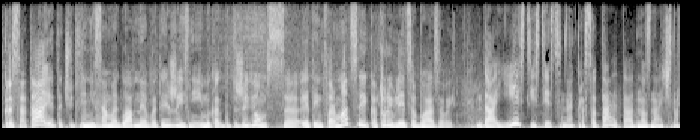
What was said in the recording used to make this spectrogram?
красота это чуть ли не самое главное в этой жизни. И мы как будто живем с э, этой информацией, которая является базовой. Да, есть естественная красота, это однозначно.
